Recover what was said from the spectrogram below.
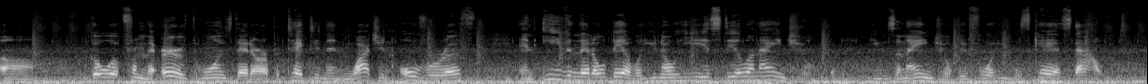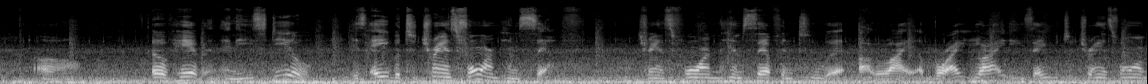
um, go up from the earth, the ones that are protecting and watching over us. And even that old devil, you know, he is still an angel. Was an angel before he was cast out um, of heaven, and he still is able to transform himself transform himself into a, a, light, a bright light. He's able to transform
